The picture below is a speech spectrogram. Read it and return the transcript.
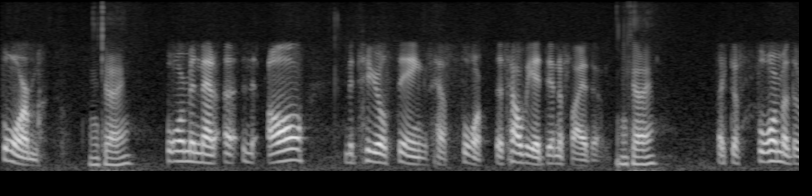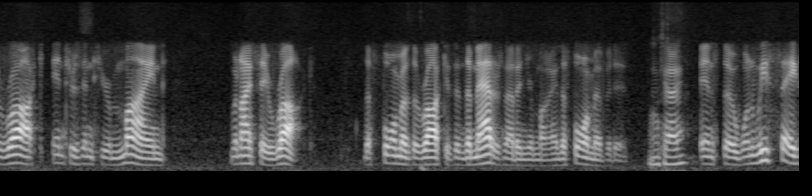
form. Okay. Form and matter. Uh, all material things have form. That's how we identify them. Okay. Like the form of the rock enters into your mind when I say rock. The form of the rock is in the matter's not in your mind. The form of it is. Okay. And so when we say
